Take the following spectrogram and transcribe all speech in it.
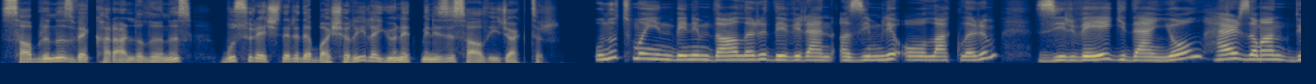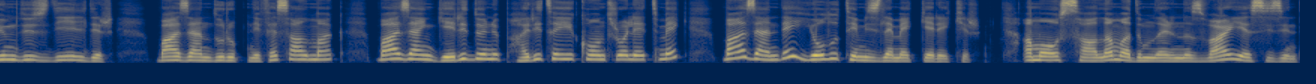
sabrınız ve kararlılığınız bu süreçleri de başarıyla yönetmenizi sağlayacaktır. Unutmayın benim dağları deviren azimli oğlaklarım, zirveye giden yol her zaman dümdüz değildir. Bazen durup nefes almak, bazen geri dönüp haritayı kontrol etmek, bazen de yolu temizlemek gerekir. Ama o sağlam adımlarınız var ya sizin,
